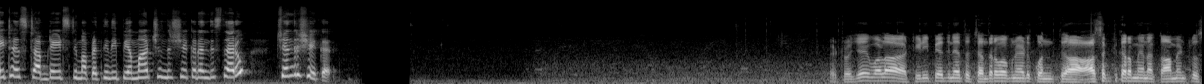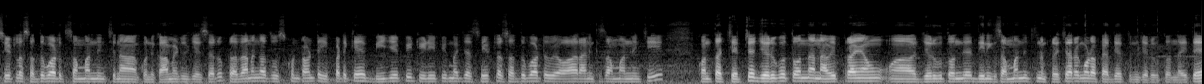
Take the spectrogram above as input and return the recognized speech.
లేటెస్ట్ అప్డేట్స్ని మా ప్రతినిధి పిఎంఆర్ చంద్రశేఖర్ అందిస్తారు. చంద్రశేఖర్. రోజా ఇవాళ టీడీపీ అధినేత చంద్రబాబు నాయుడు కొంత ఆసక్తికరమైన కామెంట్లు సీట్ల సర్దుబాటుకు సంబంధించిన కొన్ని కామెంట్లు చేశారు. ప్రధానంగా చూసుకుంటా ఉంటే ఇప్పటికే బీజేపీ టీడీపీ మధ్య సీట్ల సర్దుబాటు వ్యవహారానికి సంబంధించి కొంత చర్చ జరుగుతోందన్న అభిప్రాయం జరుగుతుంది. దీనికి సంబంధించిన ప్రచారం కూడా పెద్ద ఎత్తున జరుగుతుంది. అయితే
